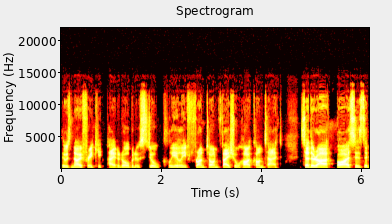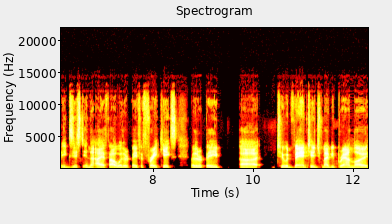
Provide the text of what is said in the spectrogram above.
there was no free kick paid at all. But it was still clearly front on facial high contact. So there are biases that exist in the AFL, whether it be for free kicks, whether it be uh, to advantage maybe Brownlow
